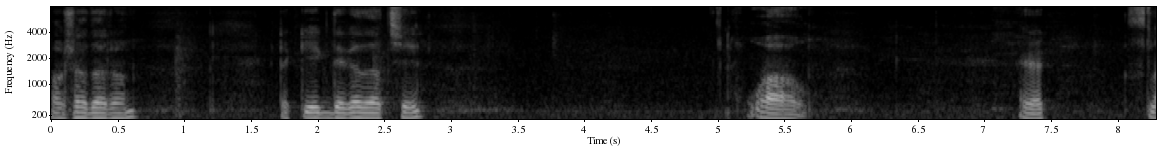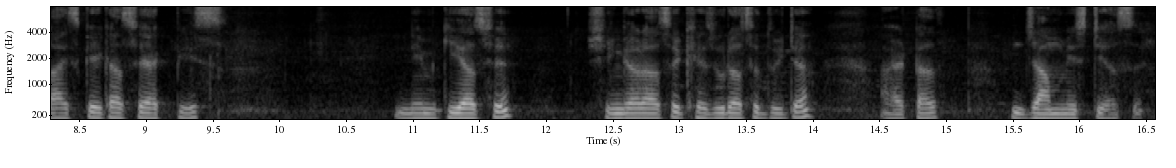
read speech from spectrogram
অসাধারণ। একটা কেক দেখা যাচ্ছে। ওয়াও। এক স্লাইস কেক আছে এক পিস। নিমকি আছে, সিঙ্গারা আছে, খেজুর আছে দুইটা, আর একটা জাম মিষ্টি আছে।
